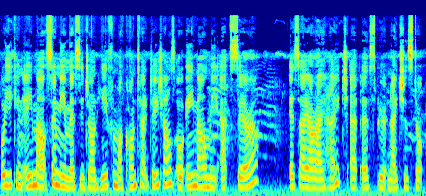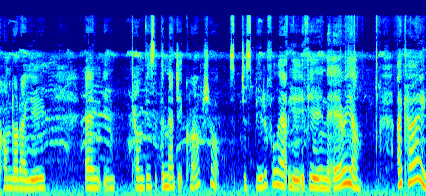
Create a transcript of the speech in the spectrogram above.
or you can email, send me a message on here for my contact details or email me at Sarah, S-A-R-A-H, at earthspiritnatures.com.au and you come visit the Magic Craft Shop. It's just beautiful out here if you're in the area. Okay,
